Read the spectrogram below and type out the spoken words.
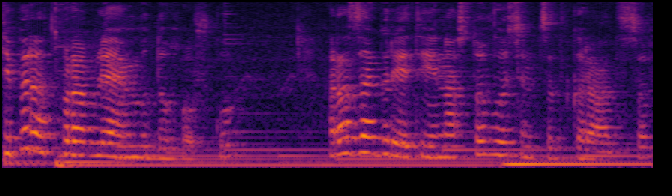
Теперь отправляем в духовку, разогретые на 180 градусов.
